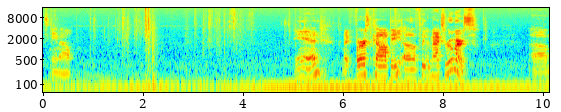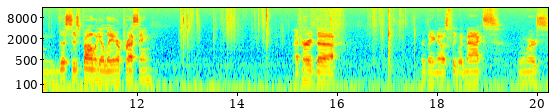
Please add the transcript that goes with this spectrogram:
This came out. And my first copy of Fleetwood Mac's Rumors. Um, this is probably a later pressing. I've heard uh, everybody knows Fleetwood Mac's Rumors.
